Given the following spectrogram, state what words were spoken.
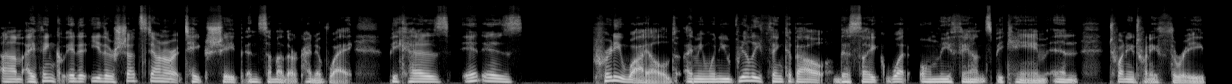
Um, I think it either shuts down or it takes shape in some other kind of way because it is pretty wild. I mean, when you really think about this, like what OnlyFans became in 2023,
